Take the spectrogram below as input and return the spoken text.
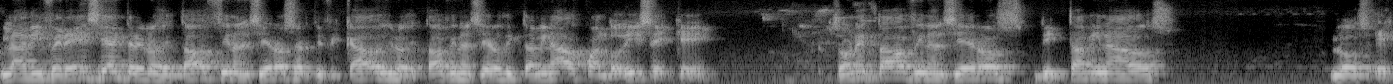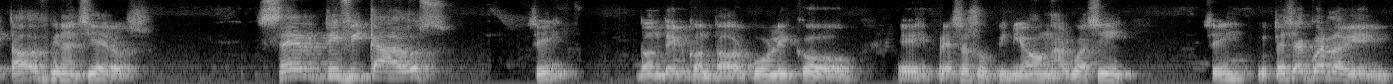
la diferencia entre los estados financieros certificados y los estados financieros dictaminados cuando dice que son estados financieros dictaminados los estados financieros certificados, ¿sí? Donde el contador público eh, expresa su opinión, algo así, ¿sí? ¿Usted se acuerda bien?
